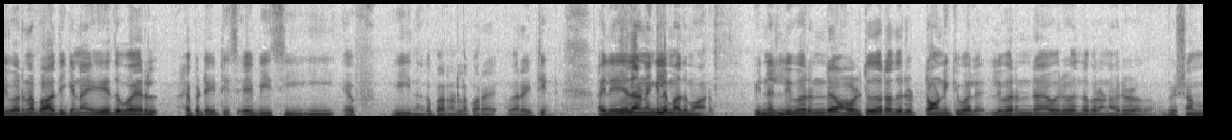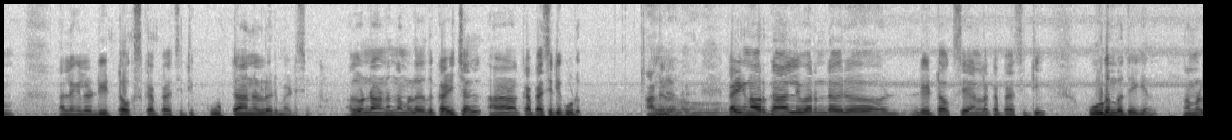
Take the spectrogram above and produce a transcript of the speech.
ലിവറിനെ ബാധിക്കുന്ന ഏത് viral hepatitis A B C E F E എന്നൊക്കെ പറഞ്ഞുള്ള കുറേ വെറൈറ്റി ഉണ്ട്. അതിൽ ഏതാണെങ്കിലും അത് മാറും. പിന്നെ ലിവറിന്റെ ഓൾട്ടുകർ അതൊരു ടോണിക് പോലെ. ലിവറിന്റെ ഒരു എന്താ പറയുക ഒരു വിഷം അല്ലെങ്കിൽ ഡീടോക്സ് കപ്പാസിറ്റി കൂട്ടാനുള്ള ഒരു മെഡിസിൻ. അതുകൊണ്ടാണ് നമ്മൾ ഇത് കഴിച്ചാൽ ആ കപ്പാസിറ്റി കൂടും. അങ്ങനെയാണ് കഴിക്കുന്നവർക്ക് ആ ലിവറിന്റെ ഒരു ഡീടോക്സ് ചെയ്യാനുള്ള കപ്പാസിറ്റി കൂടുമ്പോഴത്തേക്കും നമ്മൾ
